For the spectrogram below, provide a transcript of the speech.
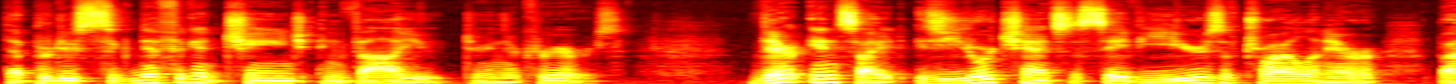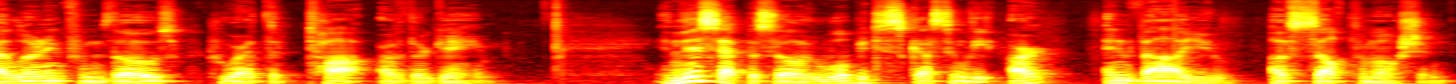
that produced significant change in value during their careers. Their insight is your chance to save years of trial and error by learning from those who are at the top of their game. In this episode, we'll be discussing the art and value of self promotion,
